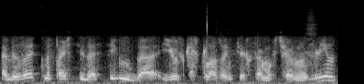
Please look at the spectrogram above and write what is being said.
обязательно почти достигнут до юрских положений, тех самых черных глин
